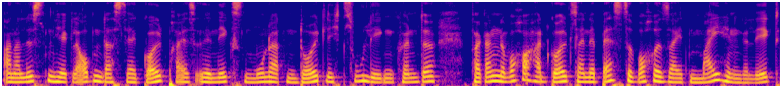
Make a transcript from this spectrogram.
Analysten hier glauben, dass der Goldpreis in den nächsten Monaten deutlich zulegen könnte. Vergangene Woche hat Gold seine beste Woche seit Mai hingelegt.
